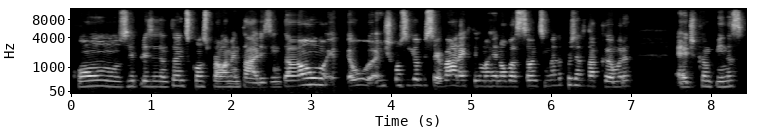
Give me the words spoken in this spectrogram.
com os representantes, com os parlamentares. Então, eu, a gente conseguiu observar né, que tem uma renovação de 50% na Câmara é, de Campinas,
